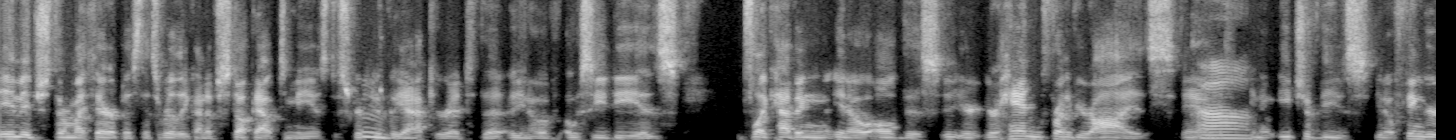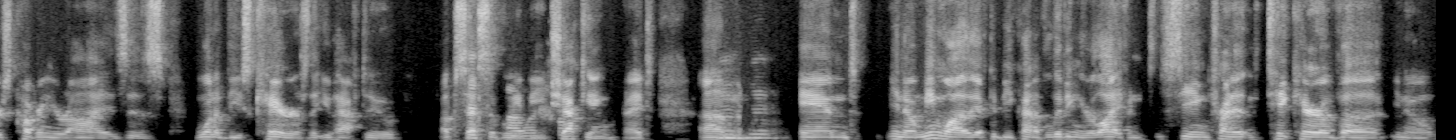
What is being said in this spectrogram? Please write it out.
image from my therapist that's really kind of stuck out to me as descriptively mm. accurate. The you know of OCD is it's like having you know all this your, your hand in front of your eyes and ah. you know each of these you know fingers covering your eyes is one of these cares that you have to obsessively be checking right um mm-hmm. and you know meanwhile you have to be kind of living your life and seeing trying to take care of uh you know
